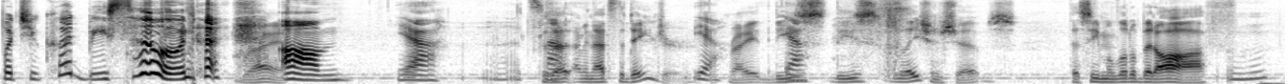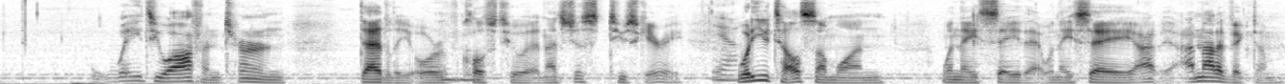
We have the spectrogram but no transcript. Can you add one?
but you could be soon. right. um, yeah, Because not. I mean that's the danger. Yeah. Right. Yeah. These these relationships that seem a little bit off, Mhm. way too often turn deadly or close to it, and that's just too scary. Mm-hmm. Yeah. What do you tell someone when they say that? When they say, I, "I'm not a victim,"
